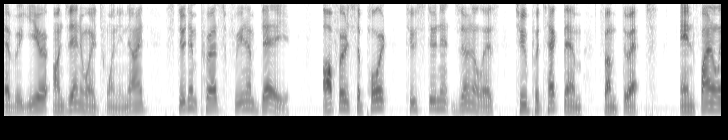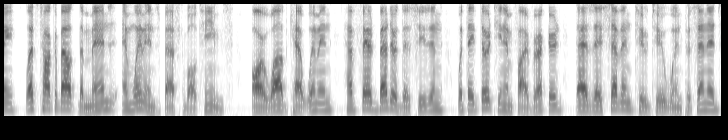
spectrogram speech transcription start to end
Every year on January 29th, Student Press Freedom Day offers support to student journalists to protect them from threats. And finally, let's talk about the men's and women's basketball teams. Our Wildcat women have fared better this season with a 13 and 5 record that is a 7-2-2 win percentage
